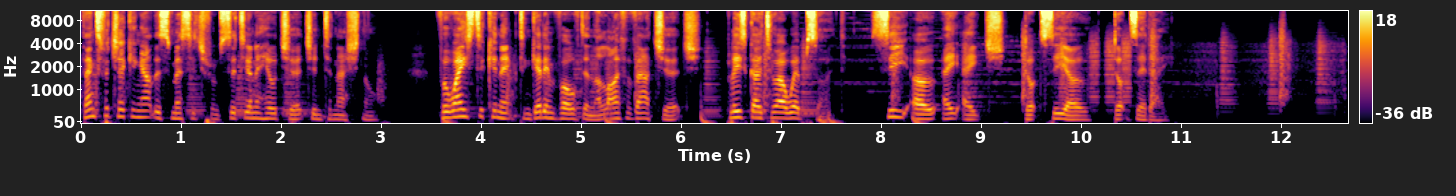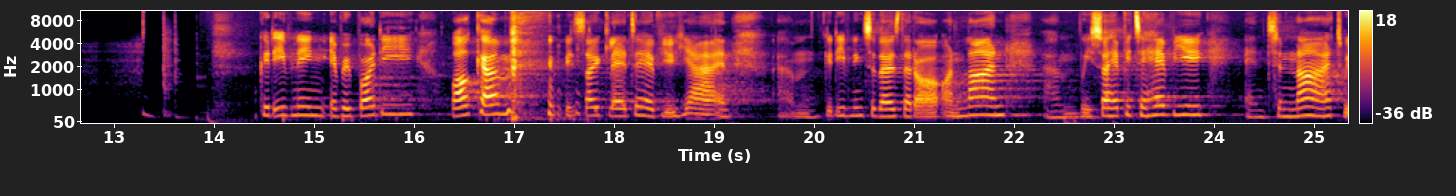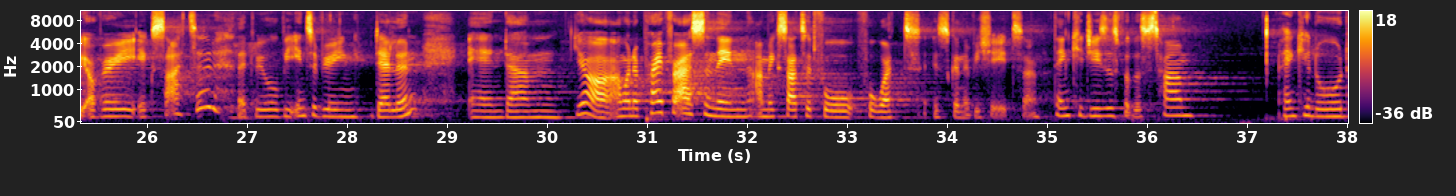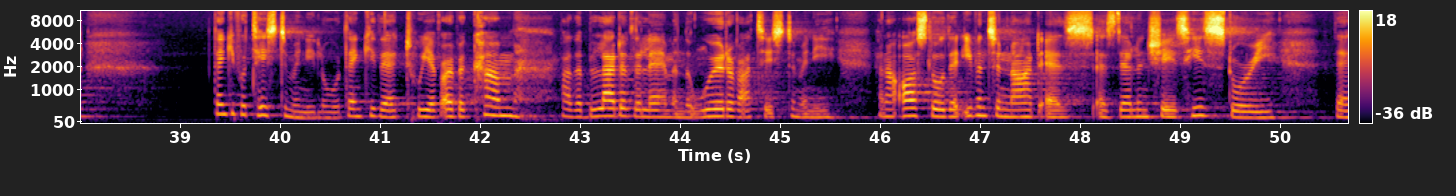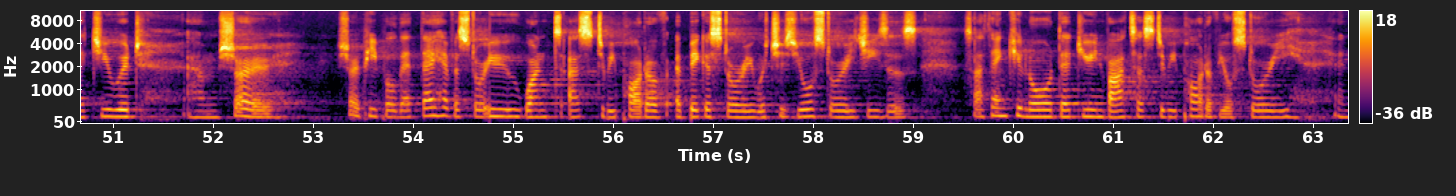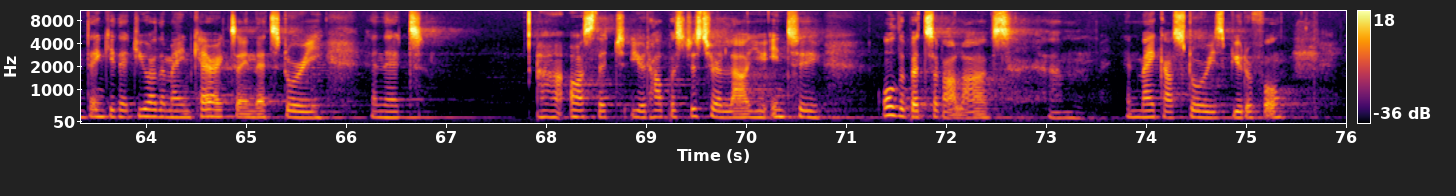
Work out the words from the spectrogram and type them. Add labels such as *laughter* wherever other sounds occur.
Thanks for checking out this message from City on a Hill Church International. For ways to connect and get involved in the life of our church, please go to our website, coah.co.za. Good evening, everybody. Welcome. *laughs* We're so glad to have you here, and um, good evening to those that are online. Um, we're so happy to have you. And tonight we are very excited that we will be interviewing Dallin. And um, yeah, I want to pray for us, and then I'm excited for, for what is going to be shared. So thank you, Jesus, for this time. Thank you, Lord. Thank you for testimony, Lord. Thank you that we have overcome by the blood of the Lamb and the word of our testimony. And I ask, Lord, that even tonight, as, as Dallin shares his story, that you would um, show show people that they have a story. You want us to be part of a bigger story, which is your story, Jesus. So I thank you, Lord, that you invite us to be part of your story. And thank you that you are the main character in that story. And that uh, ask that you'd help us just to allow you into all the bits of our lives um, and make our stories beautiful.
